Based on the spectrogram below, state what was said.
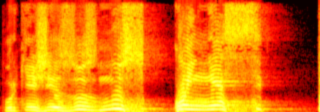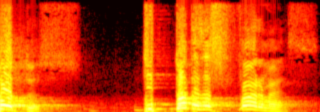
porque Jesus nos conhece todos, de todas as formas.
